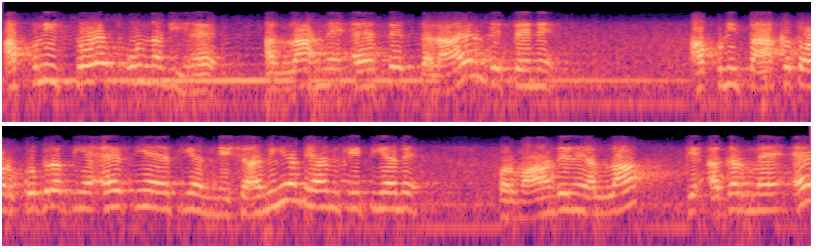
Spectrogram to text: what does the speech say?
اپنی سوچ انہوں کی ہے، اللہ نے ایسے دلائل دیتے نے، اپنی طاقت اور قدرت دیا ایسا ایسا نشانیاں بیان کیتیاں نے۔ فرما دے نے اللہ کہ اگر میں اے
